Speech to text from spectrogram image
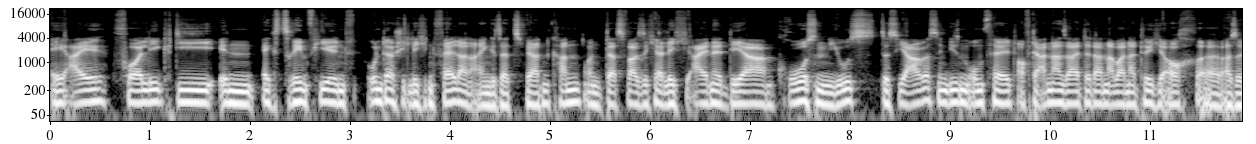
AI vorliegt, die in in extrem vielen unterschiedlichen Feldern eingesetzt werden kann. Und das war sicherlich eine der großen News des Jahres in diesem Umfeld. Auf der anderen Seite dann aber natürlich auch, äh, also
